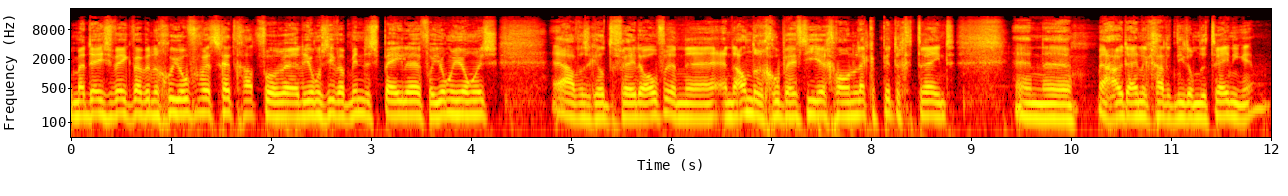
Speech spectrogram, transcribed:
maar deze week we hebben een goede oefenwedstrijd gehad voor de jongens die wat minder spelen. Voor jonge jongens. Ja, daar was ik heel tevreden over. En, en de andere groep heeft hier gewoon lekker pittig getraind. En ja, uiteindelijk gaat het niet om de trainingen.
